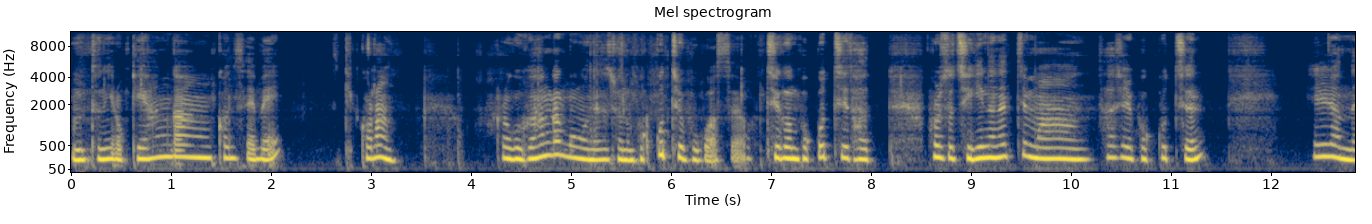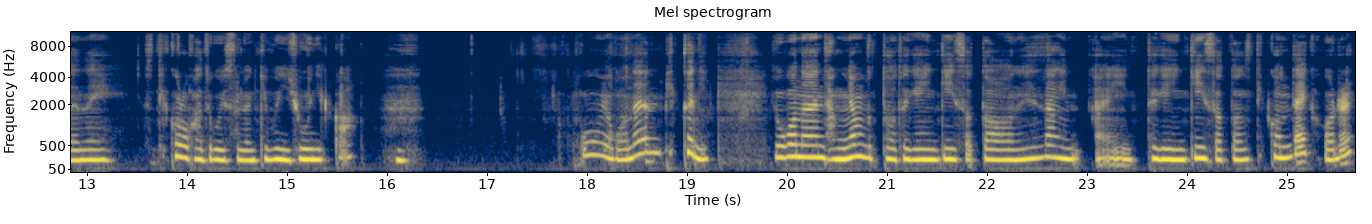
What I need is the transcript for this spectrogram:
아무튼 이렇게 한강 컨셉의 스티커랑 그리고 그 한강공원에서 저는 벚꽃을 보고 왔어요. 지금 벚꽃이 다 벌써 지기는 했지만 사실 벚꽃은 1년 내내 스티커로 가지고 있으면 기분이 좋으니까. 그리고 요거는 피크닉. 요거는 작년부터 되게 인기 있었던 신상인 아니 되게 인기 있었던 스티커인데 그거를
